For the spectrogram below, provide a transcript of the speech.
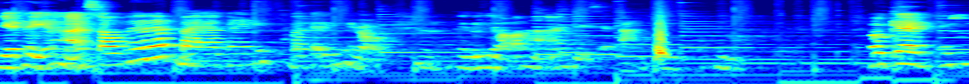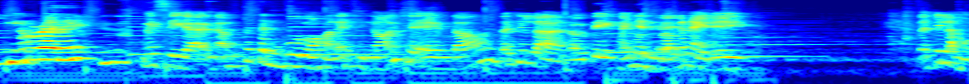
vậy thì hả sau hết ba cái ba cái ý này rồi Ừ. thì bây giờ hả chị sẽ tặng em ok I'm ready. Messi à, cái tin vui mà hồi nãy chị nói cho em đó. Đó chính là đầu tiên hãy nhìn vào cái này đi. Đó chính là một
